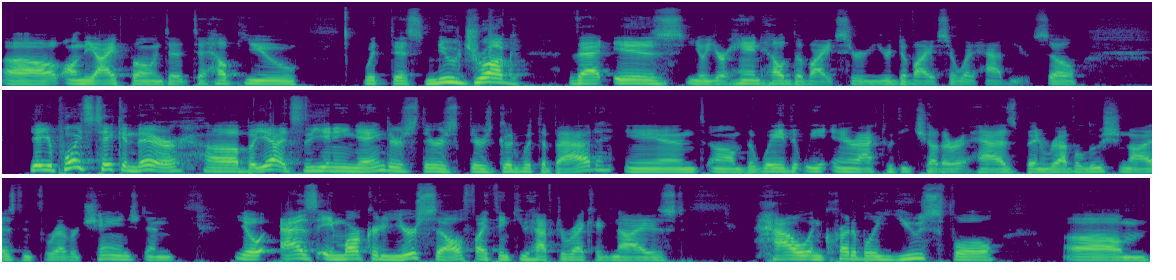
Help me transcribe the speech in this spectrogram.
uh, on the iPhone to, to help you with this new drug that is you know your handheld device or your device or what have you. So yeah, your point's taken there, uh, but yeah, it's the yin and yang. There's there's there's good with the bad, and um, the way that we interact with each other has been revolutionized and forever changed. And you know, as a marketer yourself, I think you have to recognize how incredibly useful um,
